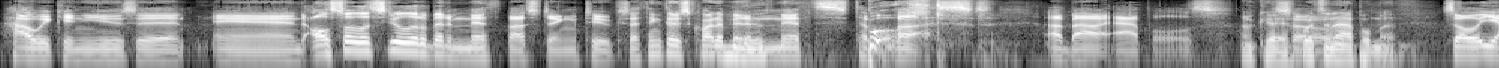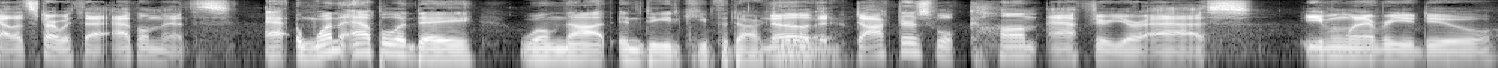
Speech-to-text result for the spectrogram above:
how we can use it, and also let's do a little bit of myth busting too, because I think there's quite a bit of myths to bust. bust about apples. Okay, So- what's an apple myth? So yeah, let's start with that. Apple myths. A- one apple a day will not indeed keep the doctor No, away. the doctors will come after your ass, even whenever you do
